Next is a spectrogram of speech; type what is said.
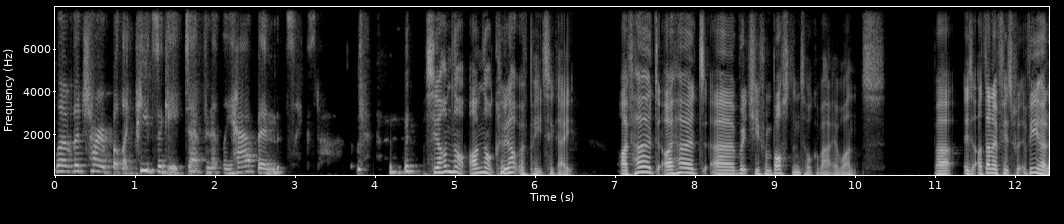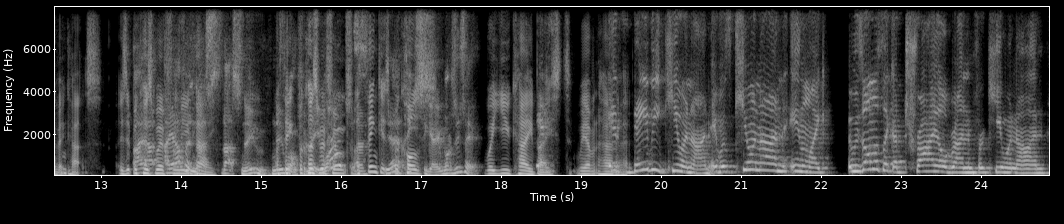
Love the chart but like pizzagate definitely happened. It's like stop. See, I'm not. I'm not clued up with Pizzagate. I've heard. I heard uh, Richie from Boston talk about it once, but is, I don't know if it's. Have you heard of it, Catz? Is it because I, we're I from the haven't. UK? That's, that's new. New think one for because me. we're from- I think it's yeah, because- What is it? We're UK based. We haven't heard of it. baby qanon it was qanon in like it was almost like a trial run for qanon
